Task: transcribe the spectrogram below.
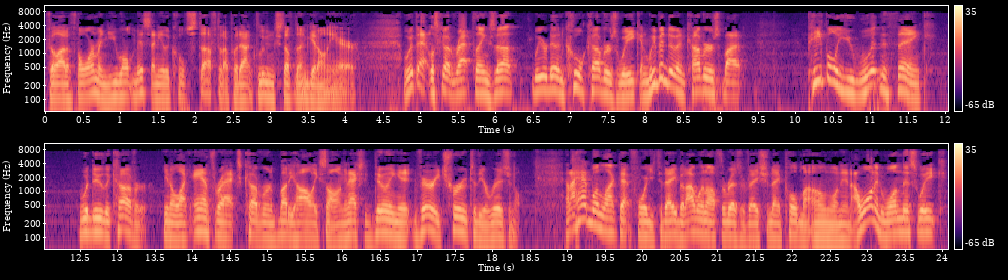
fill out a form, and you won't miss any of the cool stuff that I put out, including stuff that doesn't get on the air. With that, let's go ahead and wrap things up. We were doing cool covers week, and we've been doing covers by people you wouldn't think would do the cover, you know, like Anthrax covering a Buddy Holly song and actually doing it very true to the original. And I had one like that for you today, but I went off the reservation. They pulled my own one in. I wanted one this week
